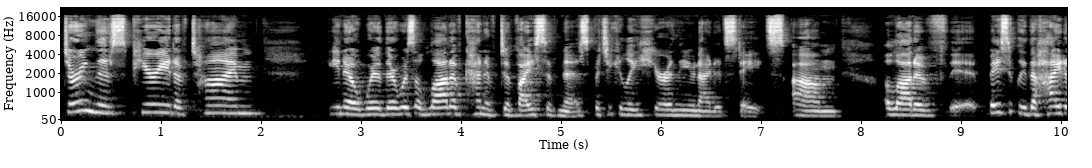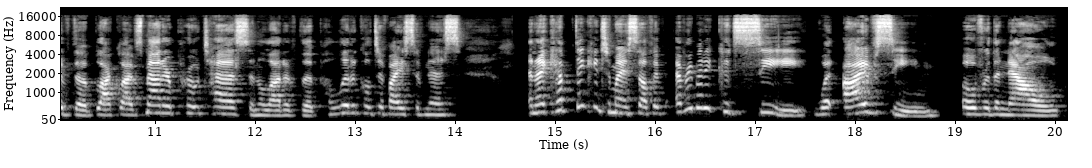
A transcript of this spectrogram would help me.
during this period of time, you know, where there was a lot of kind of divisiveness, particularly here in the United States. Um, a lot of eh, basically the height of the Black Lives Matter protests and a lot of the political divisiveness. And I kept thinking to myself, if everybody could see what I've seen over the now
